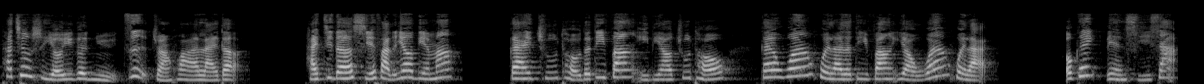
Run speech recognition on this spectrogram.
它就是由一个女字转化而来的，还记得写法的要点吗？该出头的地方一定要出头，该弯回来的地方要弯回来。OK，练习一下。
